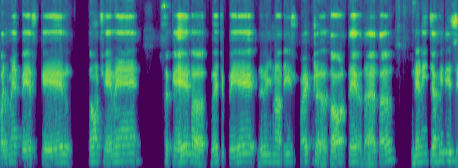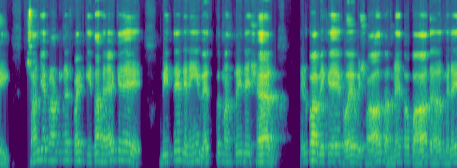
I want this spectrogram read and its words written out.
ਪੰਜਵੇਂ ਪੇ ਸਕੇਲ ਤੋਂ 6ਵੇਂ ਸਕੇਲ ਵਿੱਚ ਪੇ ਰਿਵੀਜ਼ਨਾਂ ਦੀ ਸਪਸ਼ਟ ਤੌਰ ਤੇ ਹਦਾਇਤ ਦੇਣੀ ਚਾਹੀਦੀ ਸੀ। ਸਾਂਝੇ ਫਰੰਟ ਨੇ ਸਪਸ਼ਟ ਕੀਤਾ ਹੈ ਕਿ ਬੀਤੇ ਦਿਨੀ ਵਿੱਤ ਮੰਤਰੀ ਦੇ ਸ਼ਹਿਰ ਦਿਲਬਾ ਵਿਖੇ ਹੋਏ ਵਿਸ਼ਾਲ ਧਰਨੇ ਤੋਂ ਬਾਅਦ ਮਿਲੇ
